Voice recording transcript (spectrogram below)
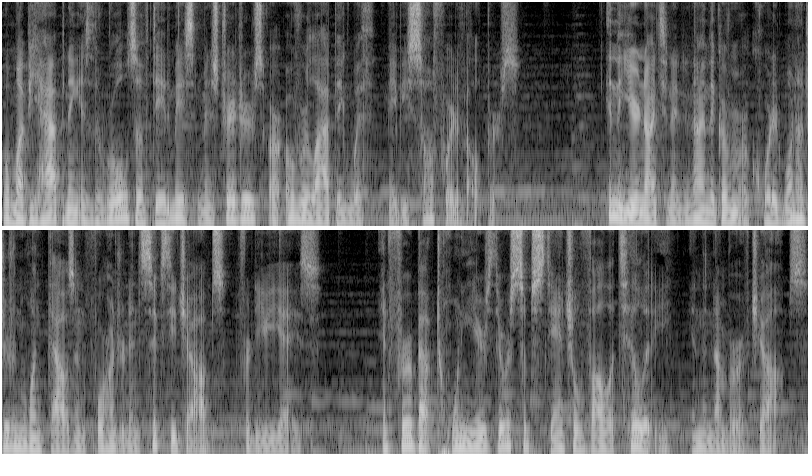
What might be happening is the roles of database administrators are overlapping with maybe software developers. In the year 1999, the government recorded 101,460 jobs for DBAs and for about 20 years there was substantial volatility in the number of jobs.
